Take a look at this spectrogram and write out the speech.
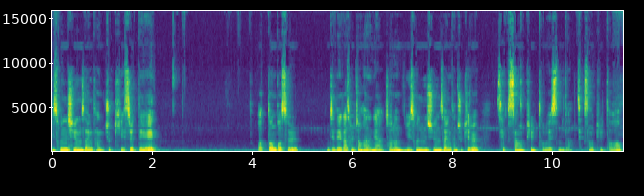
이 손쉬운 사용 단축키 했을 때 어떤 것을 이제 내가 설정하느냐. 저는 이 손쉬운 사용 단축키를 색상 필터로 했습니다. 색상 필터.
